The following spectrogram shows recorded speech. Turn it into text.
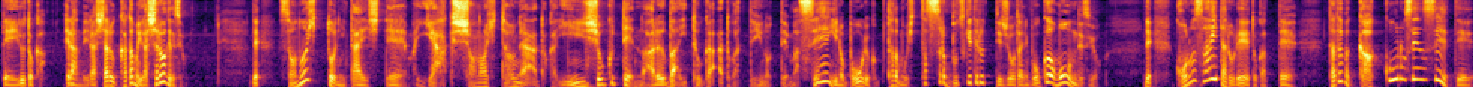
ているとか選んでいらっしゃる方もいらっしゃるわけですよ。でその人に対して役所の人がとか飲食店のアルバイトがとかっていうのって、まあ、正義の暴力ただもうひたすらぶつけてるっていう状態に僕は思うんですよ。でこの最たる例とかって例えば学校の先生って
